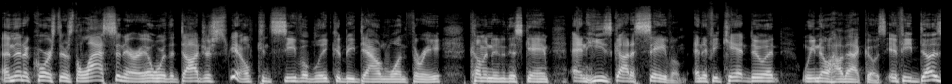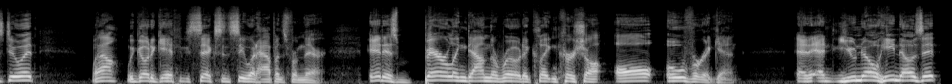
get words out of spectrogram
And then, of course, there's the last scenario where the Dodgers, you know, conceivably could be down 1 3 coming into this game, and he's got to save them. And if he can't do it, we know how that goes. If he does do it, well, we go to game six and see what happens from there. It is barreling down the road at Clayton Kershaw all over again and and you know he knows it,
